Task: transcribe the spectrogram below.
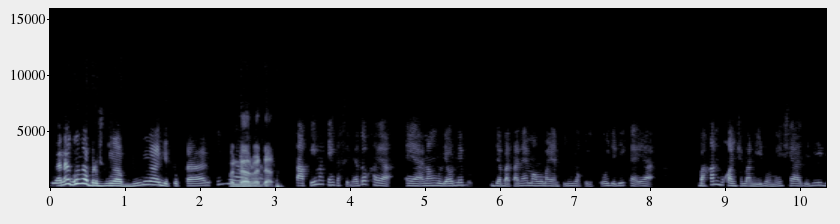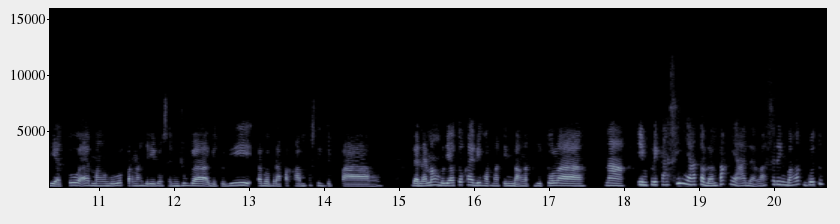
gimana? Gue nggak berbunga-bunga gitu kan. Iya. Benar-benar. tapi makin ke sini tuh kayak ya emang beliau nih jabatannya emang lumayan tinggi waktu itu jadi kayak bahkan bukan cuma di Indonesia jadi dia tuh emang dulu pernah jadi dosen juga gitu di eh, beberapa kampus di Jepang dan emang beliau tuh kayak dihormatin banget gitulah nah implikasinya atau dampaknya adalah sering banget gue tuh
